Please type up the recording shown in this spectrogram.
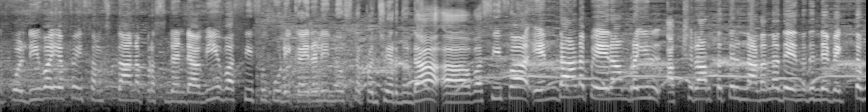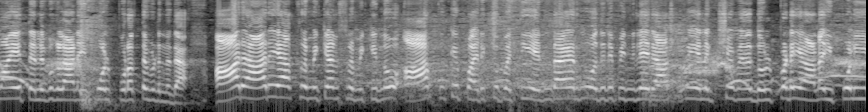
ഇപ്പോൾ ഡിവൈഎഫ്ഐ സംസ്ഥാന പ്രസിഡന്റ് വി വസീഫ് കൂടി കൈരളി ന്യൂസിനൊപ്പം ചേരുന്നുണ്ട്. വസീഫ എന്താണ് പേരാമ്പ്രയിൽ അക്ഷരാർത്ഥത്തിൽ നടന്നത് എന്നതിന്റെ വ്യക്തമായ തെളിവുകളാണ് ഇപ്പോൾ പുറത്തുവിടുന്നത്? ആരാരെ ആക്രമിക്കാൻ ശ്രമിക്കുന്നു? ആർക്കൊക്കെ പരിക്ക് പറ്റി? എന്തായിരുന്നു അതിന് പിന്നിലെ രാഷ്ട്രീയ ലക്ഷ്യം എന്നതുൾപ്പെടെയാണ് ഇപ്പോൾ ഈ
